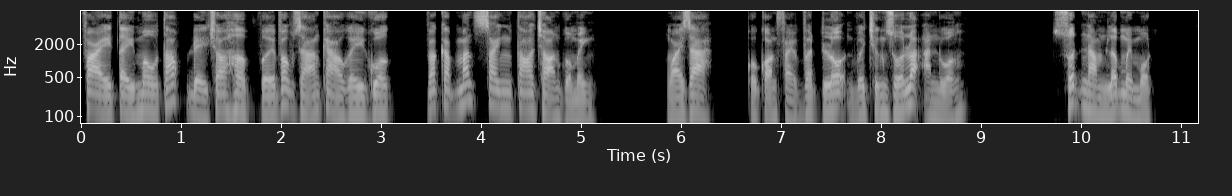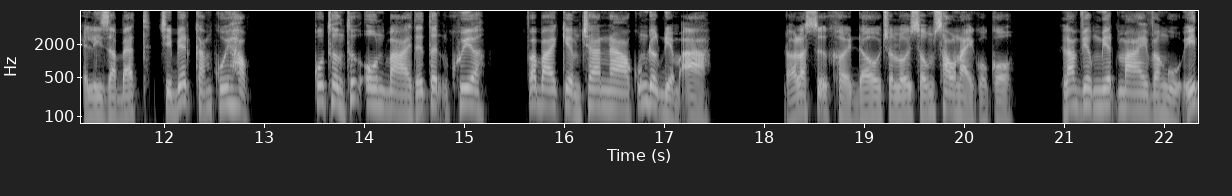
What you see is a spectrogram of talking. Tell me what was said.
phải tẩy màu tóc để cho hợp với vóc dáng cao gầy guộc và cặp mắt xanh to tròn của mình. Ngoài ra, cô còn phải vật lộn với chứng rối loạn ăn uống. Suốt năm lớp 11, Elizabeth chỉ biết cắm cúi học. Cô thường thức ôn bài tới tận khuya và bài kiểm tra nào cũng được điểm A. Đó là sự khởi đầu cho lối sống sau này của cô, làm việc miệt mài và ngủ ít.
